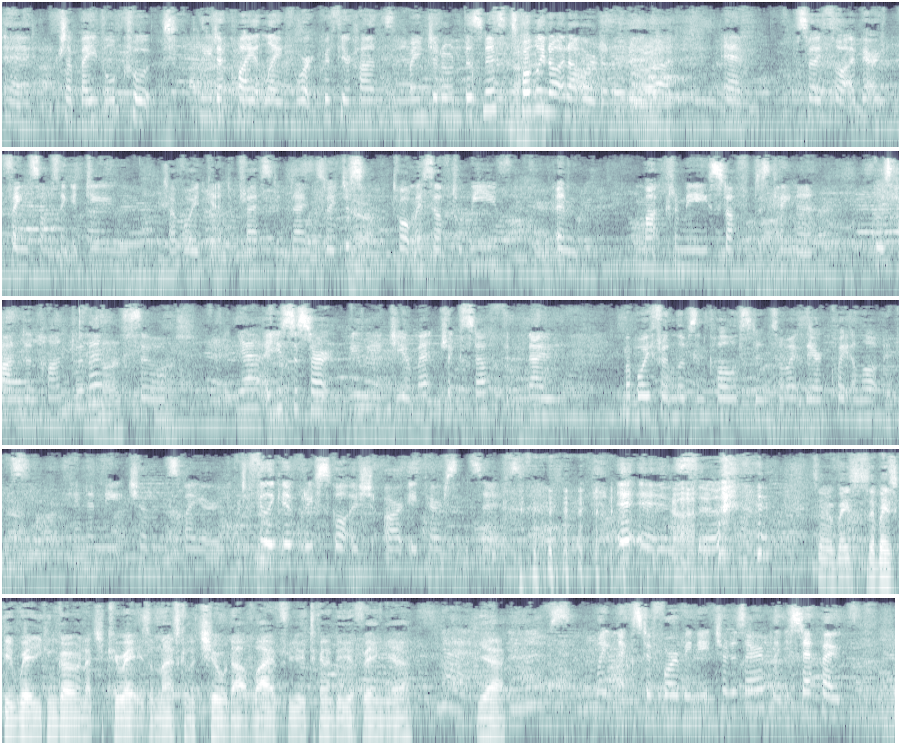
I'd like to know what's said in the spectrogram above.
Uh, there's a Bible quote: "Lead a quiet life, work with your hands, and mind your own business." It's probably not in that order. Really bad. Um, so I thought I better find something to do to avoid getting depressed and down. So I just Yeah. taught myself to weave, and macrame stuff just kind of goes hand in hand with it. Nice, So yeah, I used to start really geometric stuff, and now my boyfriend lives in Collieston, so I'm out there quite a lot. It's kind of nature inspired, which I feel like every Scottish arty person says. it is. So. So basically, where you can go and actually create is a nice kind of chilled out vibe for you to kind of do your thing. Yeah. Yeah. Yeah. He lives right next to Forvie Nature Reserve. Like you step out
